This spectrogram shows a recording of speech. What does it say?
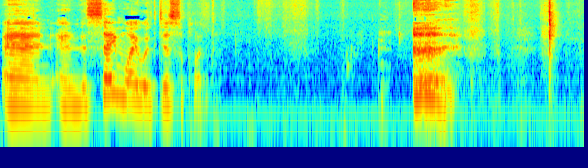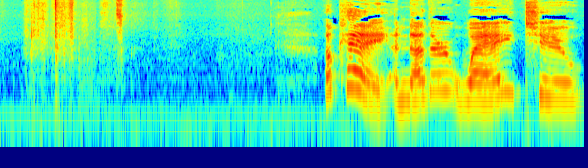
And and the same way with discipline. okay, another way to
